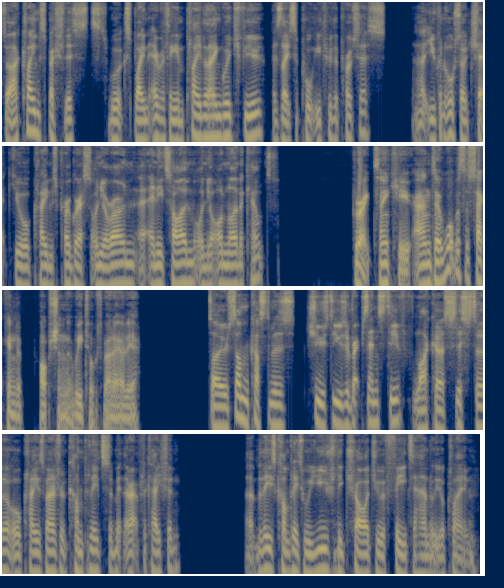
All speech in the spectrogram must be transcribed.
So, our claim specialists will explain everything in plain language for you as they support you through the process. Uh, you can also check your claims progress on your own at any time on your online account. Great, thank you. And uh, what was the second option that we talked about earlier? So some customers choose to use a representative like a solicitor or claims management company to submit their application. Uh, but these companies will usually charge you a fee to handle your claim.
